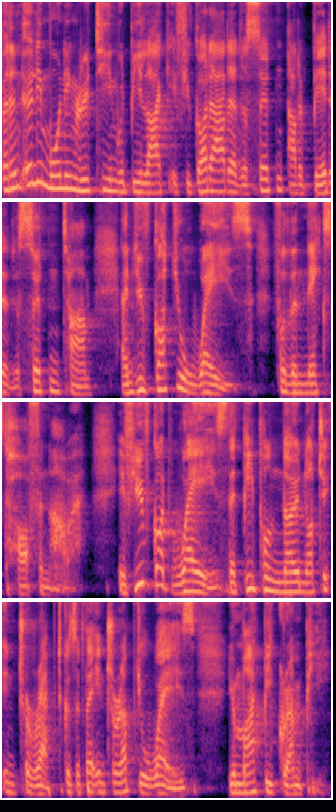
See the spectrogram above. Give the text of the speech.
but an early morning routine would be like if you got out at a certain out of bed at a certain time and you've got your ways for the next half an hour. If you've got ways that people know not to interrupt, because if they interrupt your ways, you might be grumpy.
